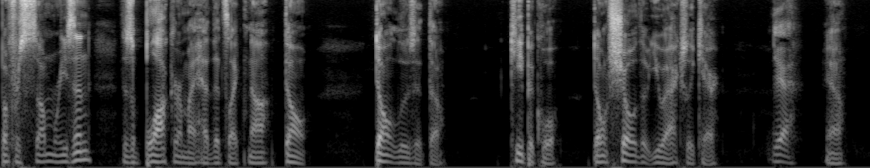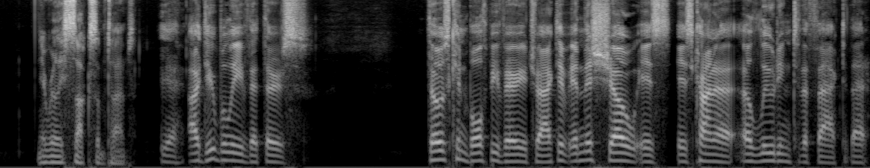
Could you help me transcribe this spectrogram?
but for some reason there's a blocker in my head that's like nah don't don't lose it though, keep it cool, don't show that you actually care. Yeah. Yeah, it really sucks sometimes. Yeah. I do believe that there's those can both be very attractive. And this show is is kind of alluding to the fact that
